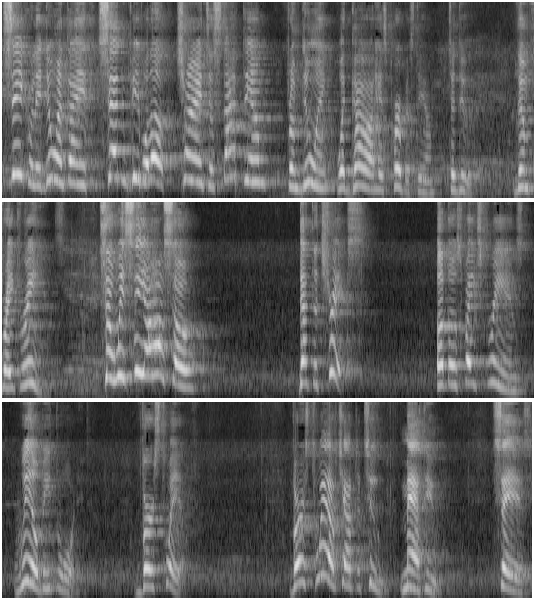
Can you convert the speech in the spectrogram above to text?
secretly doing things, setting people up, trying to stop them from doing what God has purposed them to do. Them fake friends. So we see also that the tricks of those fake friends will be thwarted. Verse 12. Verse 12, chapter 2, Matthew says,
